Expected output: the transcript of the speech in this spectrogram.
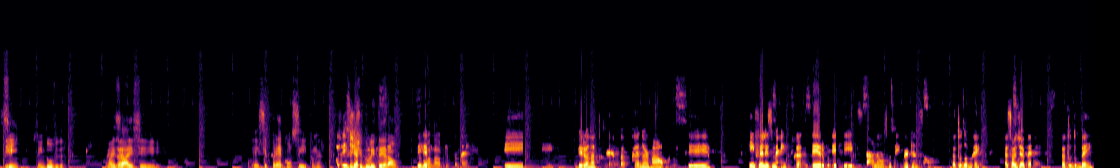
Sim, sem dúvida. Mas há esse. Até esse preconceito, né? No sentido literal se da palavra. né? E virou natural. É normal você. Infelizmente, o brasileiro, ele diz, ah, não, só tem hipertensão. Tá tudo bem. É só diabetes. Tá tudo bem.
